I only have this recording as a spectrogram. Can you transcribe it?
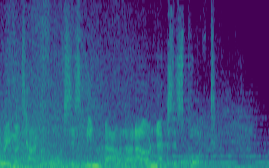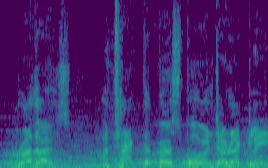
Tal'Darim attack force is inbound on our nexus point. Brothers, attack the Firstborn directly!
